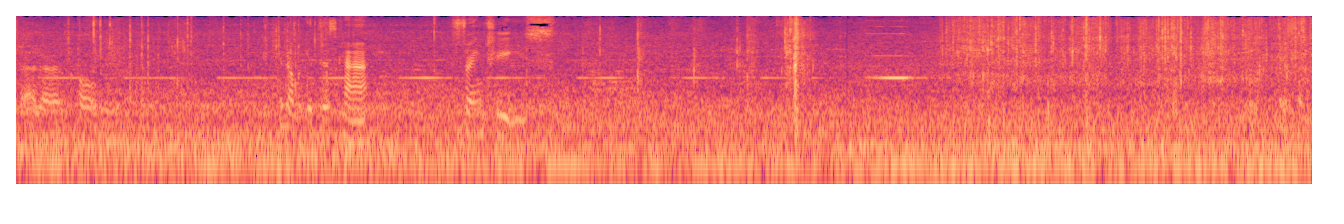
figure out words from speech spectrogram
Cheddar, Colby. I think I'm gonna get this kind. String cheese. Get some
